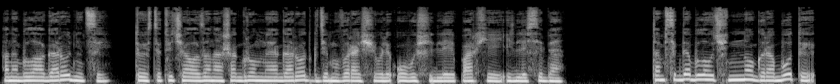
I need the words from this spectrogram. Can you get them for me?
Она была огородницей, то есть отвечала за наш огромный огород, где мы выращивали овощи для епархии и для себя. Там всегда было очень много работы,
